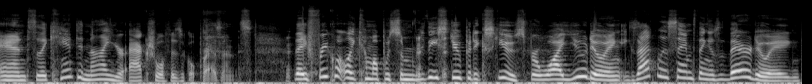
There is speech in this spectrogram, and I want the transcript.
And so they can't deny your actual physical presence. They frequently come up with some really stupid excuse for why you doing exactly the same thing as they're doing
